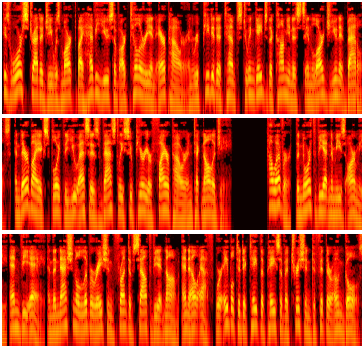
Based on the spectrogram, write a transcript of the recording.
His war strategy was marked by heavy use of artillery and air power and repeated attempts to engage the Communists in large unit battles, and thereby exploit the U.S.'s vastly superior firepower and technology. However, the North Vietnamese Army and the National Liberation Front of South Vietnam were able to dictate the pace of attrition to fit their own goals.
